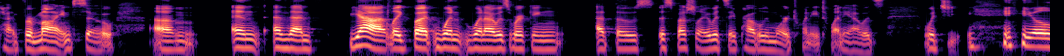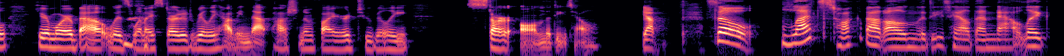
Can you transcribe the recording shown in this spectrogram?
time for mine. So um, and and then yeah, like but when when I was working at those, especially I would say probably more 2020. I was, which you'll hear more about, was when I started really having that passion and fire to really start on the detail. Yep. So let's talk about all in the detail then now. Like,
